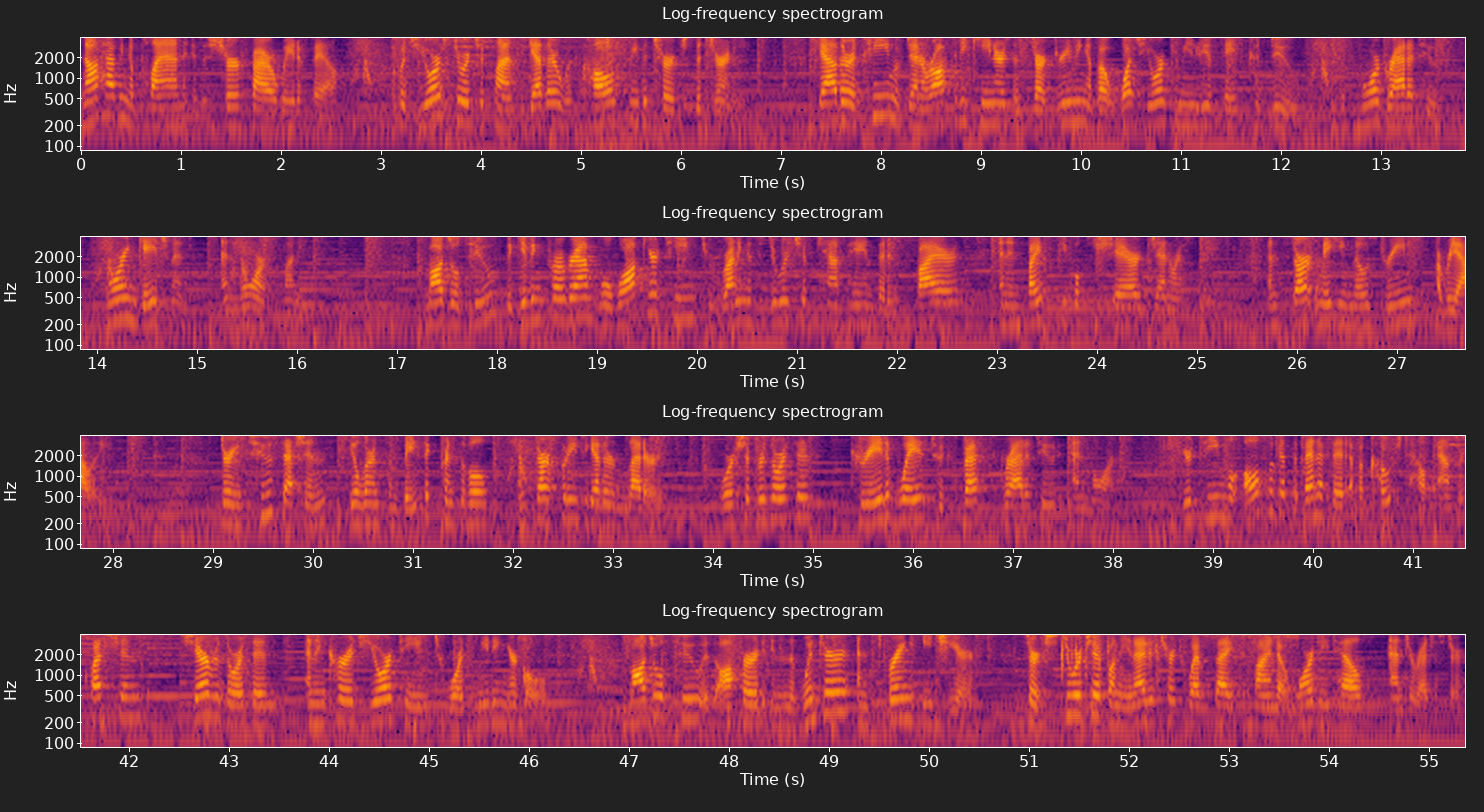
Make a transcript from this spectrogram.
Not having a plan is a surefire way to fail. Put your stewardship plan together with Called to be the Church, The Journey. Gather a team of generosity keeners and start dreaming about what your community of faith could do with more gratitude, more engagement, and more money. Module 2, the Giving Program, will walk your team through running a stewardship campaign that inspires and invites people to share generously and start making those dreams a reality. During two sessions, you'll learn some basic principles and start putting together letters, worship resources, creative ways to express gratitude, and more. Your team will also get the benefit of a coach to help answer questions, share resources, and encourage your team towards meeting your goals. Module 2 is offered in the winter and spring each year. Search Stewardship on the United Church website to find out more details and to register.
